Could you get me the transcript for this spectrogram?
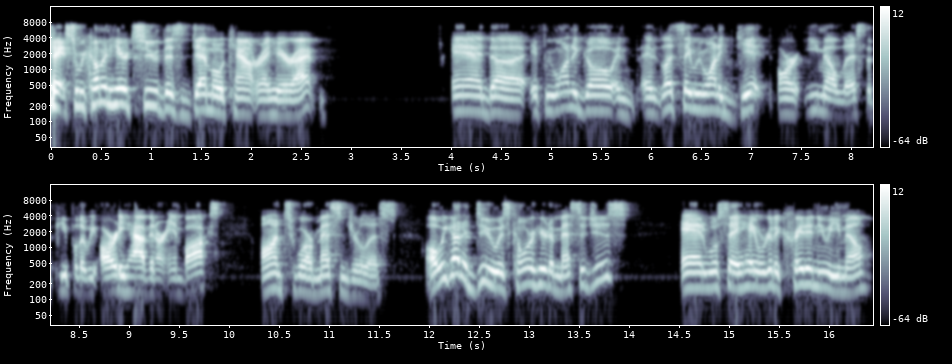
Okay, so we come in here to this demo account right here, right? And uh, if we want to go and, and let's say we want to get our email list, the people that we already have in our inbox, onto our messenger list. All we got to do is come over here to messages and we'll say, hey, we're going to create a new email.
